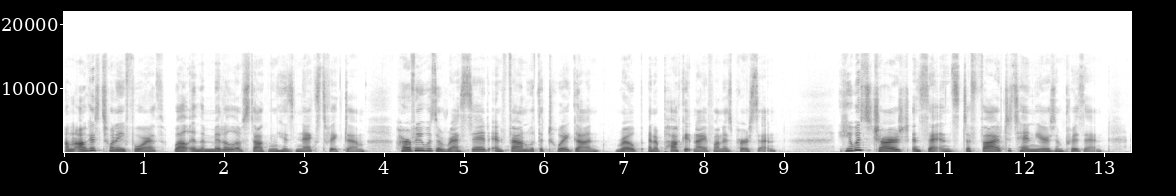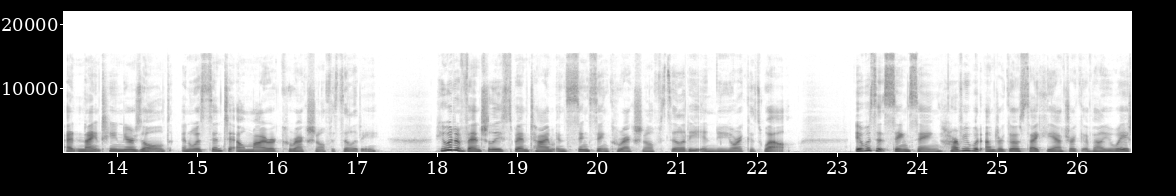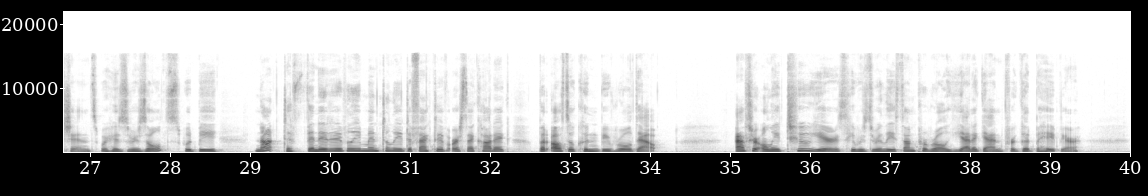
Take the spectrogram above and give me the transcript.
On August 24th, while in the middle of stalking his next victim, Harvey was arrested and found with a toy gun, rope, and a pocket knife on his person. He was charged and sentenced to five to 10 years in prison at 19 years old and was sent to Elmira Correctional Facility. He would eventually spend time in Sing Sing Correctional Facility in New York as well. It was at Sing Sing Harvey would undergo psychiatric evaluations where his results would be not definitively mentally defective or psychotic, but also couldn't be ruled out. After only two years, he was released on parole yet again for good behavior.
